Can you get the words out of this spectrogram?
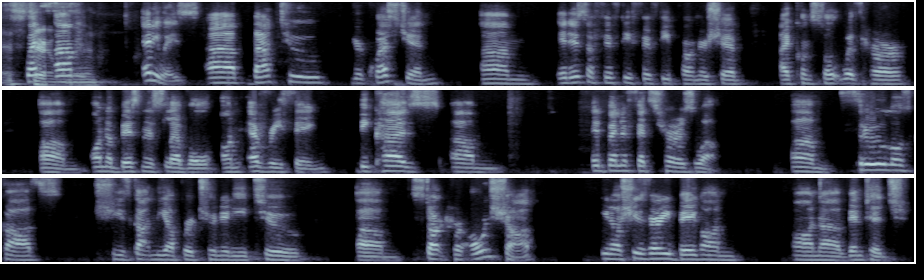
That's But, terrible, um, man. Anyways, uh, back to your question. Um, it is a 50-50 partnership. I consult with her um, on a business level on everything because um, it benefits her as well. Um, through Los Goths, she's gotten the opportunity to um, start her own shop. You know, she's very big on on uh, vintage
